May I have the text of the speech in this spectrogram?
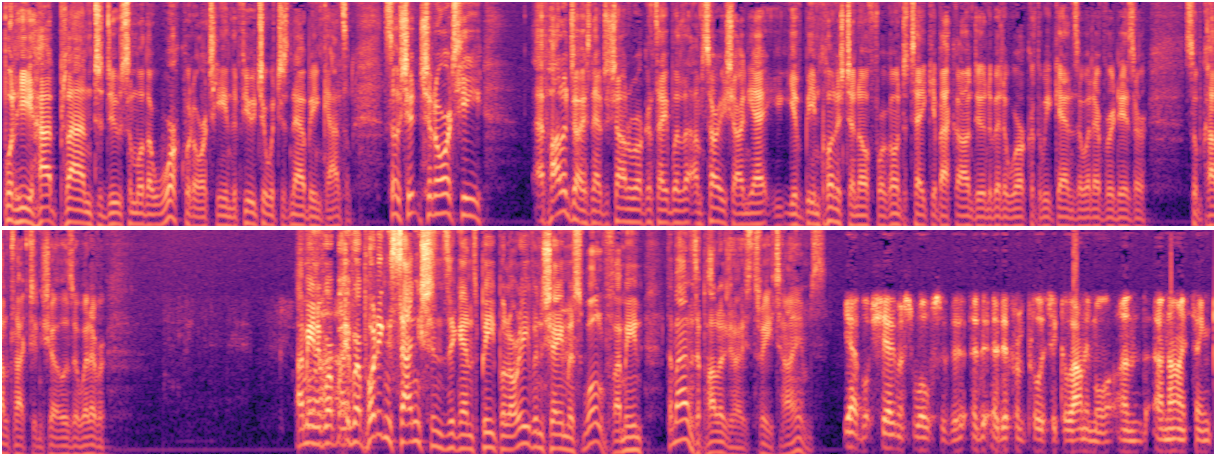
but he had planned to do some other work with RT in the future, which is now being cancelled. So should should RT apologise now to Sean O'Rourke and say, "Well, I'm sorry, Sean. Yeah, you've been punished enough. We're going to take you back on doing a bit of work at the weekends or whatever it is, or subcontracting shows or whatever." I mean, Well, if, we're, I- if we're putting sanctions against people, or even Seamus Woulfe, I mean, the man's apologised three times. Yeah, but Seamus Woulfe's a, a, a different political animal, and, and I think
